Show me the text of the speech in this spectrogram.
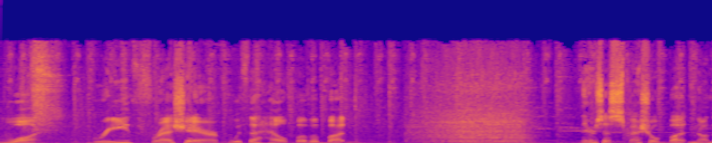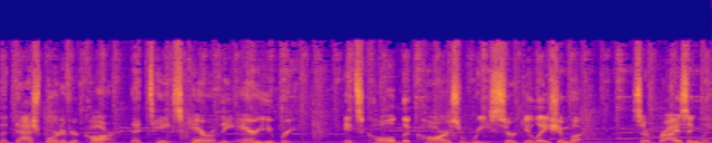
1. Breathe fresh air with the help of a button. There's a special button on the dashboard of your car that takes care of the air you breathe. It's called the car's recirculation button. Surprisingly,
